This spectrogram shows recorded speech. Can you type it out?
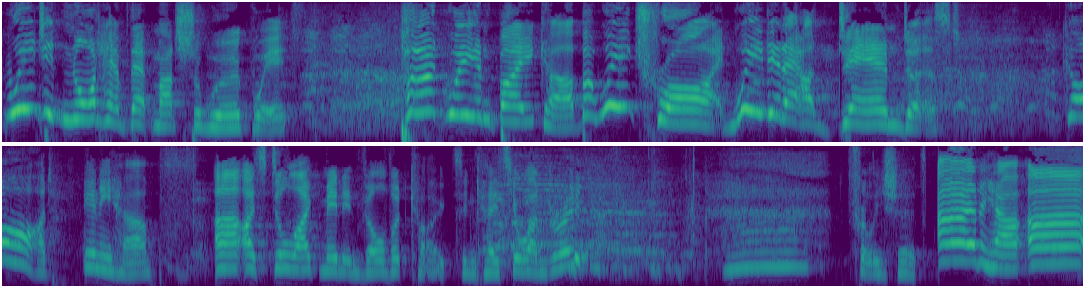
We did not have that much to work with. Pertwee and Baker, but we tried. We did our damnedest. God. Anyhow, uh, I still like men in velvet coats, in case you're wondering. Frilly shirts. Anyhow, uh,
